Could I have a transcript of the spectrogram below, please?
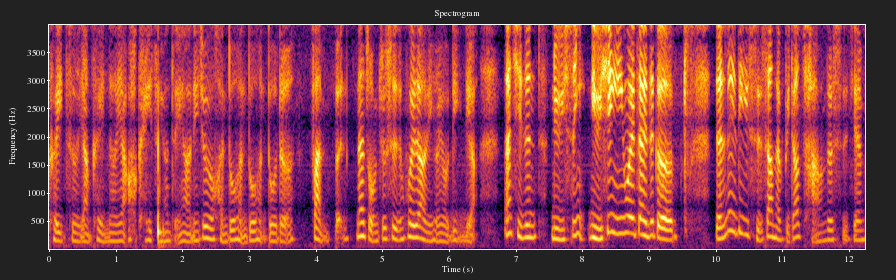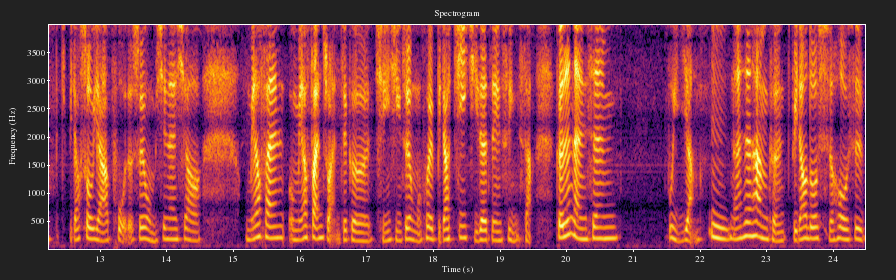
可以这样，可以那样，哦，可以怎样怎样，你就有很多很多很多的范本，那种就是会让你很有力量。那其实女性女性因为在这个人类历史上的比较长的时间比较受压迫的，所以我们现在是要我们要翻我们要翻转这个情形，所以我们会比较积极在这件事情上。可是男生不一样，嗯男生他们可能比较多时候是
